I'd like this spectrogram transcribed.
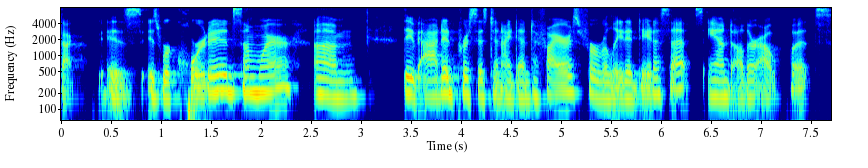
that is is recorded somewhere. Um, They've added persistent identifiers for related data sets and other outputs.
